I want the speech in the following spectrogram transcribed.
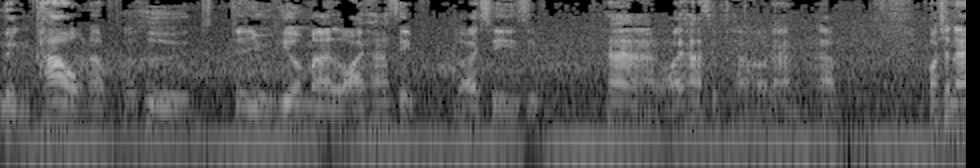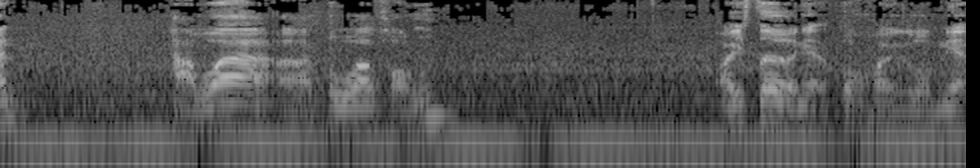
หนึ่งเท่านะครับ ก็คือจะอยู่ที่ประมาณร้อยห้าสิบร้อยสี่สิบห้าร้อยห้าสิบแถวนั้นครับ เพราะฉะนั้นถามว่าตัวของoyster เนี่ยตัวของหอยนางรมเนี่ย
